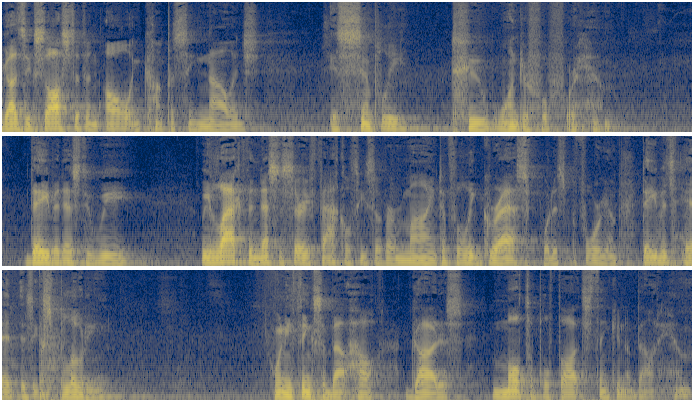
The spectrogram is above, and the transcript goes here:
God's exhaustive and all encompassing knowledge is simply too wonderful for him. David, as do we, we lack the necessary faculties of our mind to fully grasp what is before him. David's head is exploding when he thinks about how God is multiple thoughts thinking about him.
